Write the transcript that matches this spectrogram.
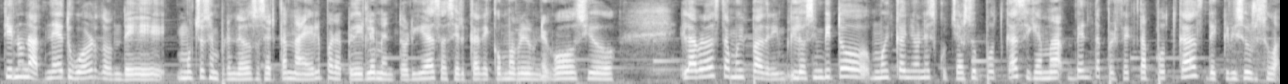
Tiene una network donde muchos emprendedores se acercan a él para pedirle mentorías acerca de cómo abrir un negocio. La verdad está muy padre. Los invito muy cañón a escuchar su podcast. Se llama Venta Perfecta Podcast de Chris Ursua.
